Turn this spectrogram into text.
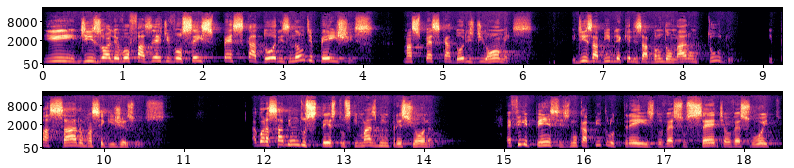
e diz: Olha, eu vou fazer de vocês pescadores, não de peixes, mas pescadores de homens. E diz a Bíblia que eles abandonaram tudo e passaram a seguir Jesus. Agora, sabe um dos textos que mais me impressiona? É Filipenses, no capítulo 3, do verso 7 ao verso 8,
